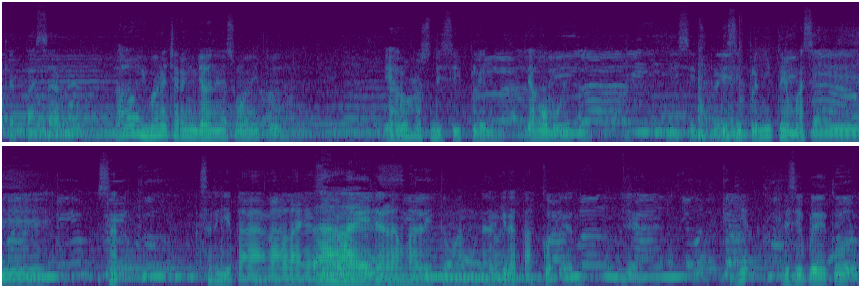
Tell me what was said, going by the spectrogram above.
Ke pasar. Lalu gimana cara ngejalanin semua itu? Ya lu harus disiplin. Dia ngomong itu disiplin disiplin itu yang masih ser- sering kita lalai ya lalai dalam hal itu mang benar kita takut kan ya Iya, disiplin itu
